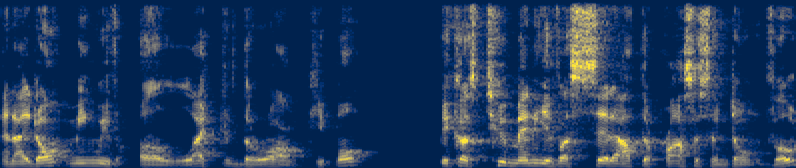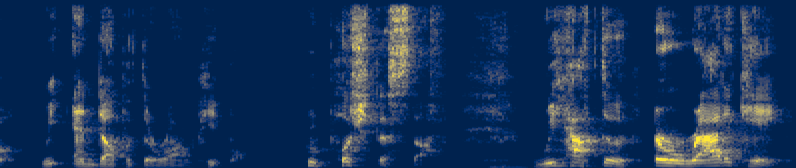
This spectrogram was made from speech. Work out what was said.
And I don't mean we've elected the wrong people because too many of us sit out the process and don't vote. We end up with the wrong people who push this stuff. We have to eradicate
